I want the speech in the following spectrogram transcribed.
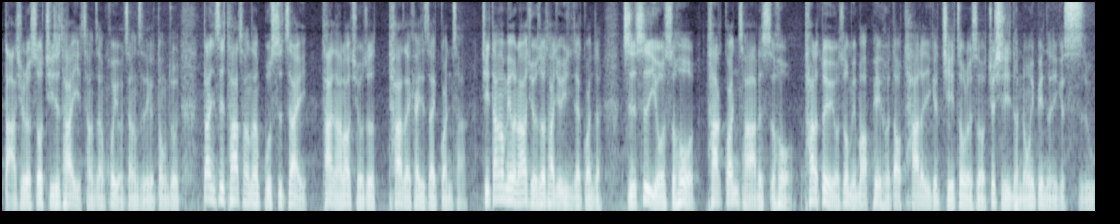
打球的时候，其实他也常常会有这样子的一个动作，但是他常常不是在他拿到球之后，他才开始在观察。其实当他没有拿到球的时候，他就已经在观察，只是有时候他观察的时候，他的队友有时候没办法配合到他的一个节奏的时候，就其实很容易变成一个失误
